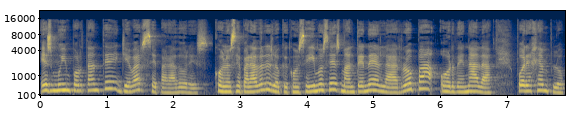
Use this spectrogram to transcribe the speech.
es muy importante llevar separadores. Con los separadores lo que conseguimos es mantener la ropa ordenada. Por ejemplo,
